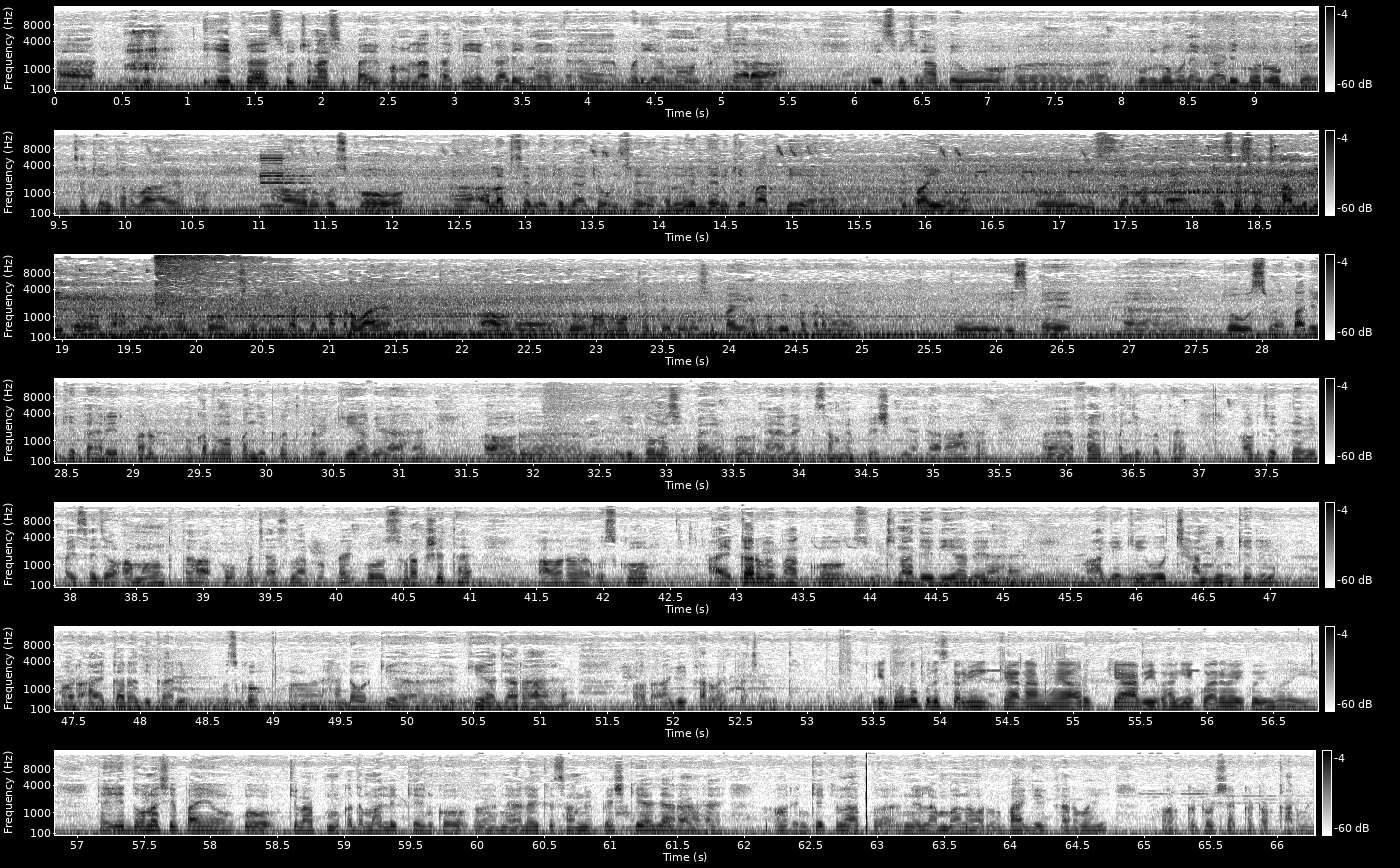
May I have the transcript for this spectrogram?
एक सूचना सिपाही को मिला था कि एक गाड़ी में बड़ी अमाउंट जा रहा है। तो इस सूचना पे वो उन लोगों ने गाड़ी को रोक के चेकिंग करवाए हैं और उसको अलग से लेके जाके उनसे लेन देन की बात की है सिपाहियों ने। तो इस संबंध में जैसे सूचना मिली तो हम लोगों ने उसको चेकिंग करके पकड़वाए हैं और दोनों मौके पे दोनों सिपाहियों को भी पकड़वाए थे तो इस पर जो उस व्यापारी की तहरीर पर मुकदमा पंजीकृत कर किया गया है और ये दोनों सिपाहियों को न्यायालय के सामने पेश किया जा रहा है एफ़ आई पंजीकृत है और जितने भी पैसे जो अमाउंट था वो पचास लाख रुपए, वो सुरक्षित है और उसको आयकर विभाग को सूचना दे दिया गया है आगे की वो छानबीन के लिए और आयकर अधिकारी उसको हैंड ओवर किया किया जा रहा है और आगे कार्रवाई प्रचलित है। ये दोनों पुलिसकर्मी क्या नाम है और क्या विभागीय कार्रवाई कोई हो रही है? ये दोनों सिपाहियों को खिलाफ मुकदमा लिख के इनको न्यायालय के सामने पेश किया जा रहा है और इनके खिलाफ निलंबन और विभागीय कार्रवाई और कठोर से कठोर कार्रवाई।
